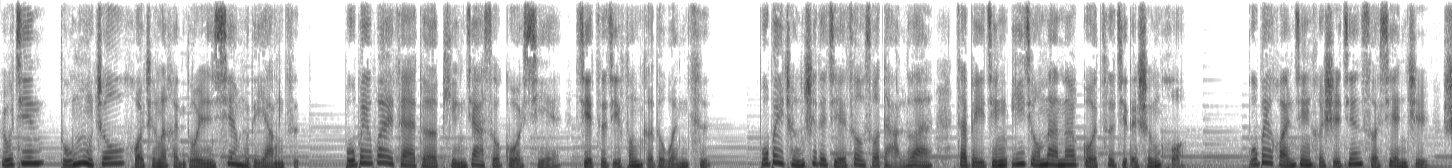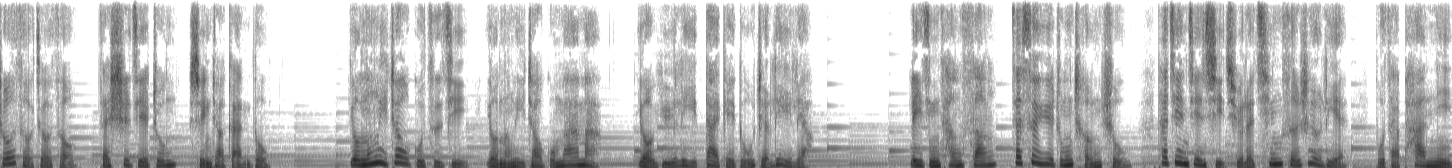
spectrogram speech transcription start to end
如今，独木舟活成了很多人羡慕的样子，不被外在的评价所裹挟，写自己风格的文字，不被城市的节奏所打乱，在北京依旧慢慢过自己的生活，不被环境和时间所限制，说走就走，在世界中寻找感动。有能力照顾自己，有能力照顾妈妈，有余力带给读者力量。历经沧桑，在岁月中成熟，他渐渐洗去了青涩热烈，不再叛逆，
